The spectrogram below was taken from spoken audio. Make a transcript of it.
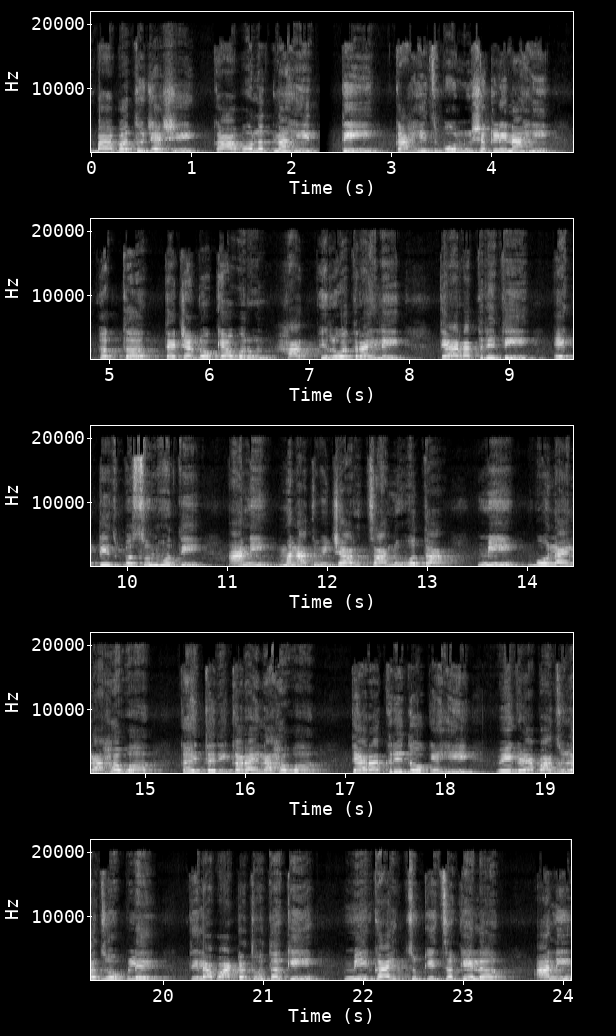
बाबा तुझ्याशी का बोलत नाहीत? ती काहीच बोलू शकली नाही. फक्त त्याच्या डोक्यावरून हात फिरवत राहिली. त्या रात्री ती एकटीच बसून होती आणि मनात विचार चालू होता. मी बोलायला हवं काहीतरी करायला हवं. त्या रात्री दोघेही वेगळ्या बाजूला झोपले. तिला वाटत होतं की मी काय चुकीचं केलं आणि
